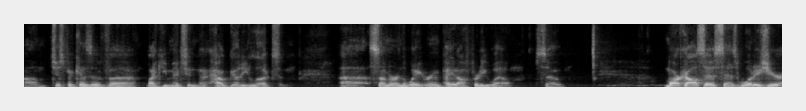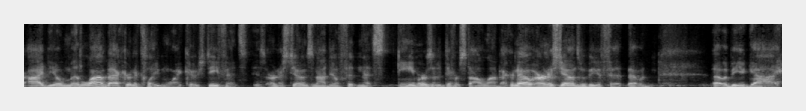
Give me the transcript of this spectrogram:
um, just because of uh, like you mentioned how good he looks and uh, summer in the weight room paid off pretty well. So. Mark also says, What is your ideal middle linebacker in a Clayton White coach defense? Is Ernest Jones an ideal fit in that scheme or is it a different style linebacker? No, Ernest Jones would be a fit. That would that would be a guy.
